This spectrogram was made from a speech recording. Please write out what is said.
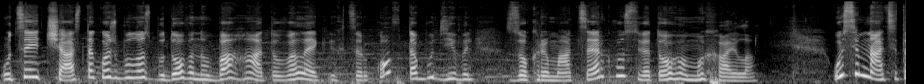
У цей час також було збудовано багато великих церков та будівель, зокрема церкву святого Михайла. У 17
